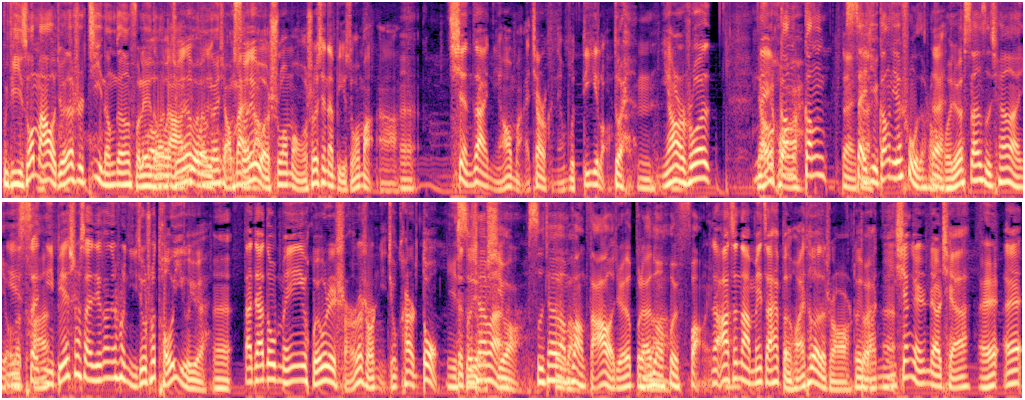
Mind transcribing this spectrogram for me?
比索马，我觉得是既能跟弗雷德搭，我我觉得我又能跟小麦搭。所以我说嘛，我说现在比索马啊，嗯，现在你要买价儿肯定不低了。对，嗯，你要是说那会儿刚刚赛季刚结束的时候，我觉得三四千万有你的。赛你别说赛季刚结束，你就说头一个月，嗯，大家都没回过这神儿的时候，你就开始动，你四千万希望。四千万棒打，我觉得布莱顿会放。那阿森纳没砸本怀特的时候，对吧？你先给人点钱，哎，哎，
